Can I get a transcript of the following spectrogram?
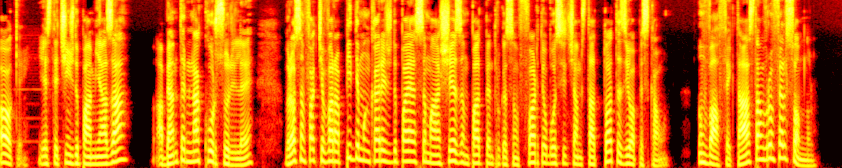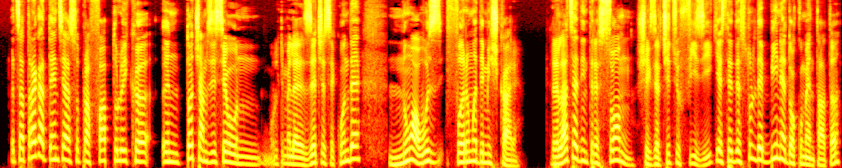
Ok, este 5 după amiaza, abia am terminat cursurile, vreau să-mi fac ceva rapid de mâncare și după aia să mă așez în pat pentru că sunt foarte obosit și am stat toată ziua pe scaun. Îmi va afecta asta în vreun fel somnul? Îți atrag atenția asupra faptului că în tot ce am zis eu în ultimele 10 secunde, nu auzi fărâmă de mișcare. Relația dintre somn și exercițiu fizic este destul de bine documentată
